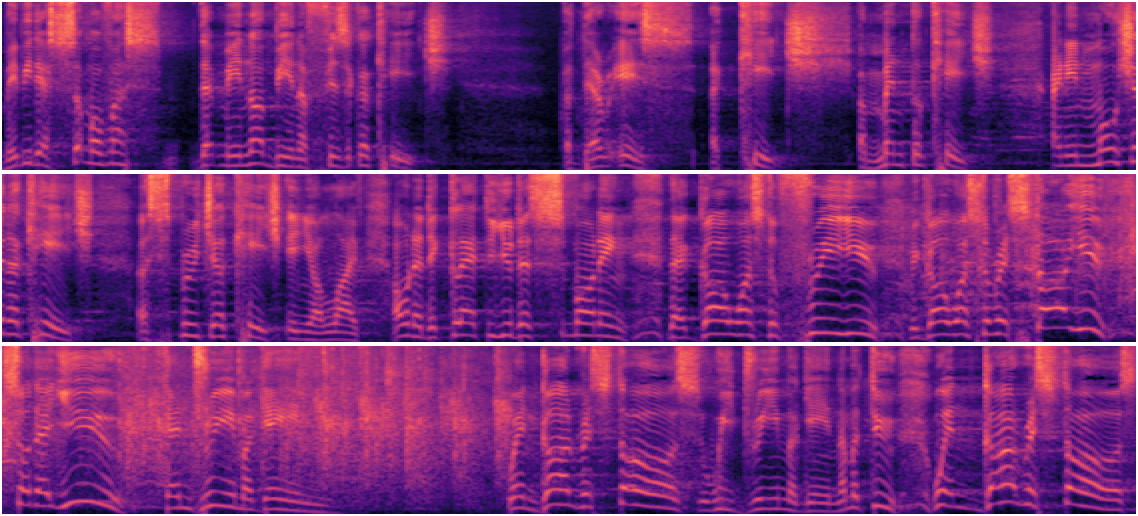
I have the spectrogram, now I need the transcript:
Maybe there's some of us that may not be in a physical cage, but there is a cage, a mental cage, an emotional cage, a spiritual cage in your life. I want to declare to you this morning that God wants to free you, that God wants to restore you so that you can dream again. When God restores, we dream again. Number two, when God restores,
